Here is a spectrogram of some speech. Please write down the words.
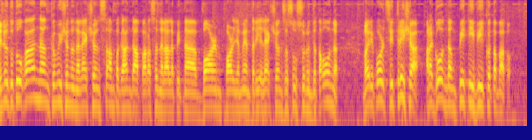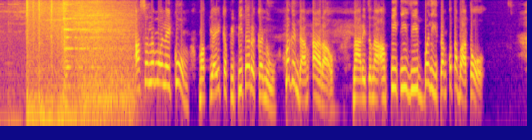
Tinututukan ng Commission on Elections ang paghahanda para sa nalalapit na BARM Parliamentary Election sa susunod na taon. May report si Tricia Aragon ng PTV Cotabato. Assalamualaikum, mapyay kapipita rekanu. Magandang araw. Narito na ang PTV Balitang Cotabato.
